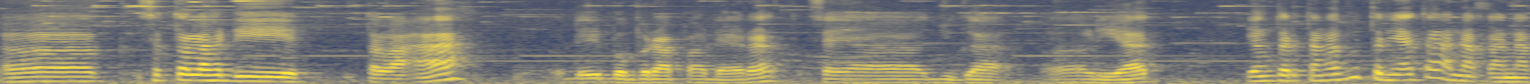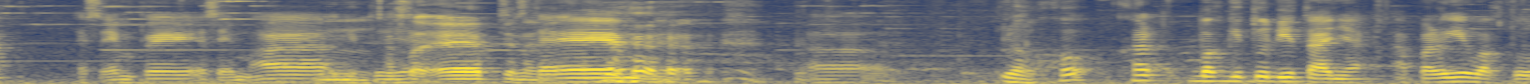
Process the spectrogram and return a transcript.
eh, setelah ditelaah dari beberapa daerah, saya juga eh, lihat yang tertangkap itu ternyata anak-anak SMP, SMA Hmm, gitu ya, STM. STM. Eh, loh kok begitu ditanya, apalagi waktu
